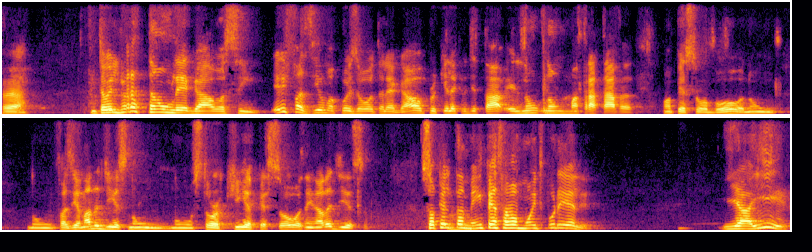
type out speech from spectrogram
É. Então ele não era tão legal assim. Ele fazia uma coisa ou outra legal porque ele acreditava, ele não, não maltratava uma pessoa boa, não, não fazia nada disso, não, não extorquia pessoas, nem nada disso. Só que ele uhum. também pensava muito por ele. E aí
